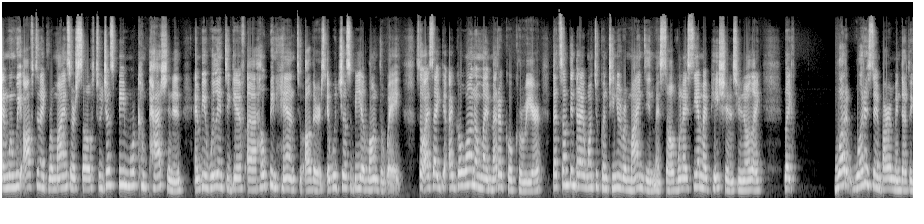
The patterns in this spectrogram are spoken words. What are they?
And when we often like reminds ourselves to just be more compassionate and be willing to give a helping hand to others it would just be along the way. So as i, I go on on my medical career that's something that i want to continue reminding myself when i see my patients you know like like what what is the environment that they're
